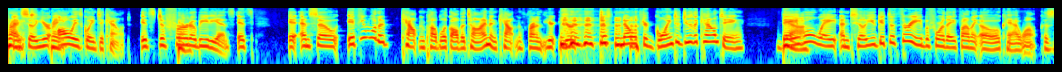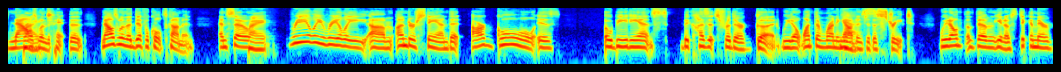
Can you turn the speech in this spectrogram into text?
Right. and so you're right. always going to count. It's deferred obedience. It's it, and so if you want to count in public all the time and count in front of you're, you're just know if you're going to do the counting, they Yeah. will wait until you get to three before they finally. Oh, okay, I won't because now's when the, Right. the now's when the difficult's coming. And so right. really, really um, understand that our goal is obedience because it's for their good. We don't want them running out into the street. We don't want them, you know, sticking their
